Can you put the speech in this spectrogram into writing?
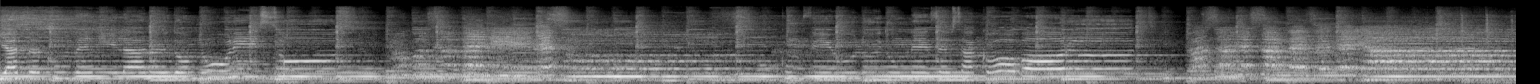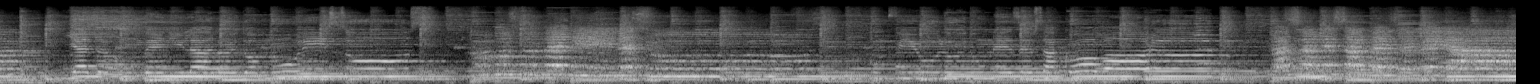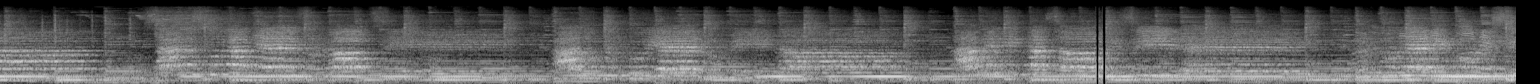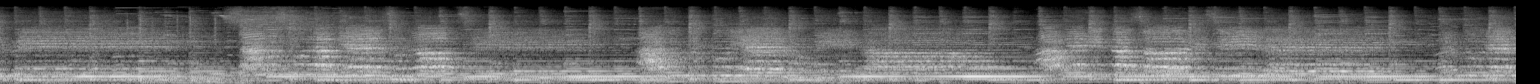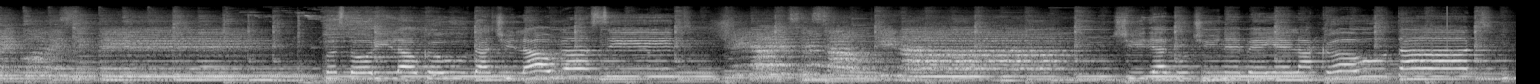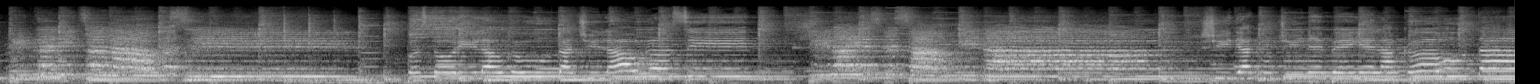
Iată cum veni la noi Domnul Isus, Jesús. l-au căutat și l-au găsit. Și la este s-au Și de atunci cine pe el a căutat? Prin căniță l-au găsit. Păstorii l-au căutat și l-au găsit. Și la este s-au închinat. Și de atunci cine pe el a căutat?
